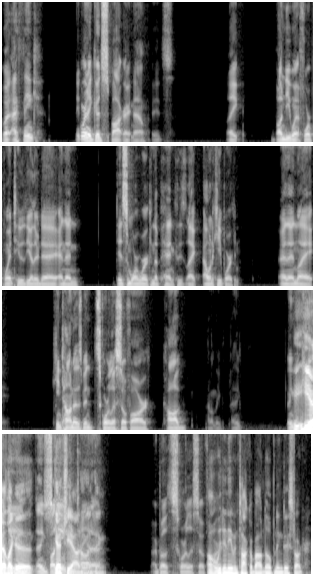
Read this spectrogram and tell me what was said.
but I think I think we're in a good spot right now. Like Bundy went 4.2 the other day and then did some more work in the pen because he's like, I want to keep working. And then like Quintana has been scoreless so far. Cobb, I don't think I think, I think He, he had like Bundy a and- I think sketchy outing, I think. Are both scoreless so far. Oh, we didn't even talk about the opening day starter.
